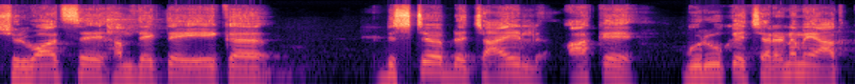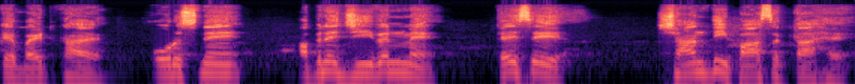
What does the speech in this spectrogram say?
शुरुआत से, हम देखते हैं, एक डिस्टर्ब्ड चाइल्ड आके गुरु के चरण में आके बैठा है और उसने अपने जीवन में कैसे शांति पा सकता है?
